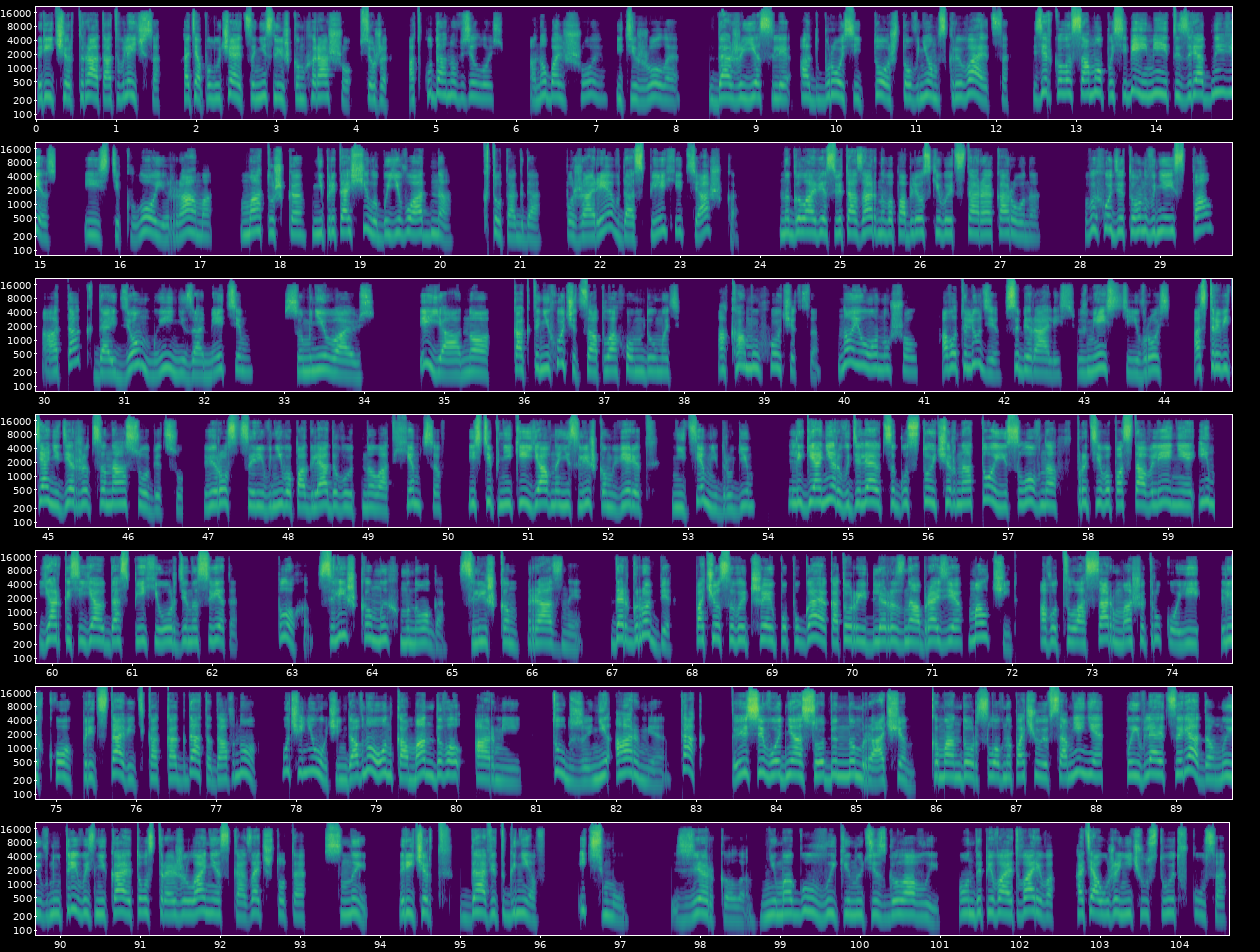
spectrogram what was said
Ричард рад отвлечься, хотя получается не слишком хорошо. Все же, откуда оно взялось? Оно большое и тяжелое. Даже если отбросить то, что в нем скрывается, зеркало само по себе имеет изрядный вес. И стекло, и рама. Матушка не притащила бы его одна. Кто тогда? По жаре в доспехе тяжко. На голове Светозарного поблескивает старая корона. Выходит, он в ней спал? А так дойдем мы и не заметим. Сомневаюсь. И я, но как-то не хочется о плохом думать. А кому хочется? Но и он ушел. А вот люди собирались вместе и врозь. Островитяне держатся на особицу. Веросцы ревниво поглядывают на латхемцев, и степняки явно не слишком верят ни тем, ни другим. Легионеры выделяются густой чернотой, и словно в противопоставление им ярко сияют доспехи Ордена Света. Плохо. Слишком их много. Слишком разные. Дергробби почесывает шею попугая, который для разнообразия молчит. А вот Лассар машет рукой, и легко представить, как когда-то давно, очень и очень давно он командовал армией. Тут же не армия, так. Ты сегодня особенно мрачен. Командор, словно почуяв сомнение, появляется рядом, и внутри возникает острое желание сказать что-то сны. Ричард давит гнев и тьму. Зеркало не могу выкинуть из головы. Он допивает варево, хотя уже не чувствует вкуса.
